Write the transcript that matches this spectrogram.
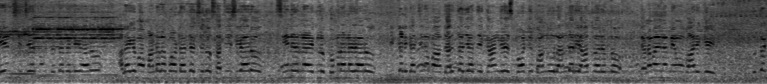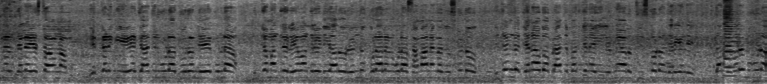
ఏఎంసీ చైర్మన్ పెద్దపల్లి గారు అలాగే మా మండల పార్టీ అధ్యక్షులు సతీష్ గారు సీనియర్ నాయకులు కుమరన్న గారు ఇక్కడికి వచ్చిన మా దళిత జాతి కాంగ్రెస్ పార్టీ బంధువులందరి ఆధ్వర్యంలో ఘనమైన మేము వారికి కృతజ్ఞతలు తెలియజేస్తా ఉన్నాం ఎక్కడికి ఏ జాతిని కూడా దూరం చేయకుండా ముఖ్యమంత్రి రేవంత్ రెడ్డి గారు రెండు కులాలను కూడా సమానంగా చూసుకుంటూ నిజంగా జనాభా ప్రాతిపదికన ఈ నిర్ణయాలు తీసుకోవడం జరిగింది. దాని ఎవరం కూడా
